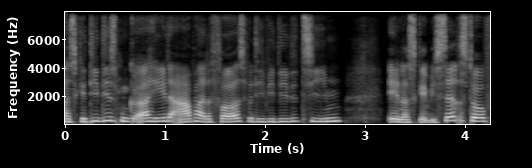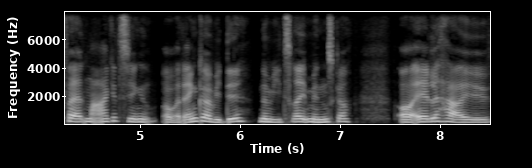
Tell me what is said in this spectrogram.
Og skal de ligesom gøre hele arbejdet for os, fordi vi er dit lille team? Eller skal vi selv stå for alt marketinget? Og hvordan gør vi det, når vi er tre mennesker? Og alle har øh,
